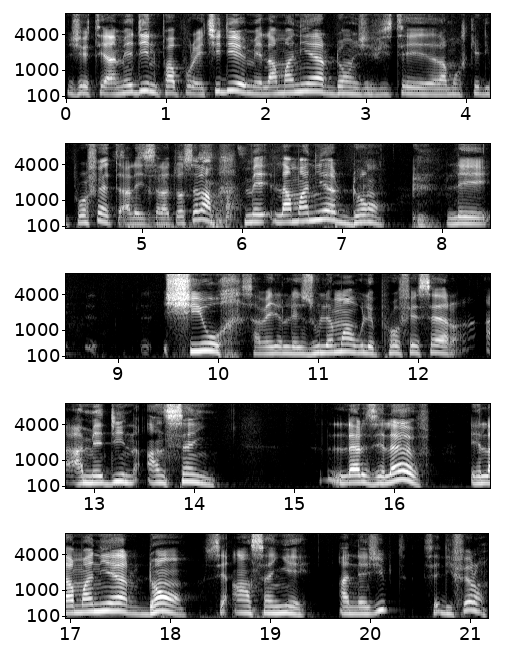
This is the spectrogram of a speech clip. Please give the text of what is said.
j'étais à Médine, pas pour étudier, mais la manière dont j'ai visité la mosquée du prophète, mais la manière dont les chiours, ça veut dire les oulémas ou les professeurs à Médine enseignent leurs élèves et la manière dont c'est enseigné en Égypte, c'est différent.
